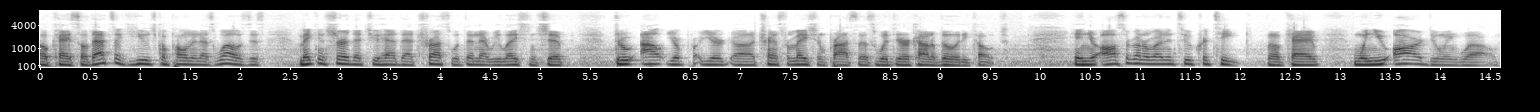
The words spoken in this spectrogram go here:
Okay, so that's a huge component as well, is just making sure that you have that trust within that relationship throughout your your uh, transformation process with your accountability coach. And you're also going to run into critique, okay? When you are doing well,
